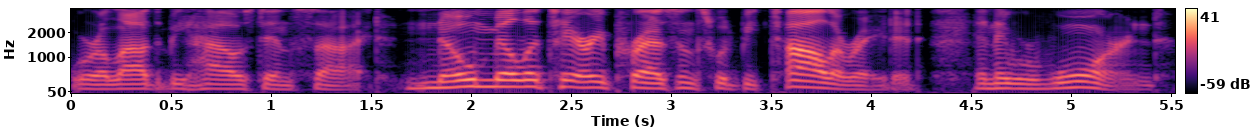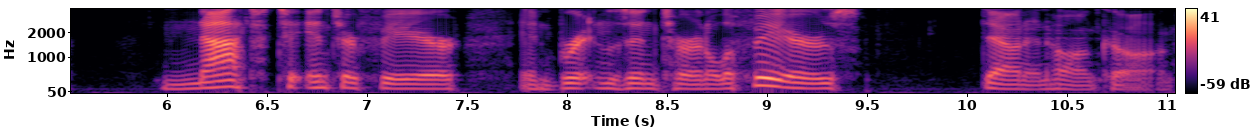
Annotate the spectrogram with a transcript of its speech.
were allowed to be housed inside. No military presence would be tolerated, and they were warned not to interfere in Britain's internal affairs down in Hong Kong.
